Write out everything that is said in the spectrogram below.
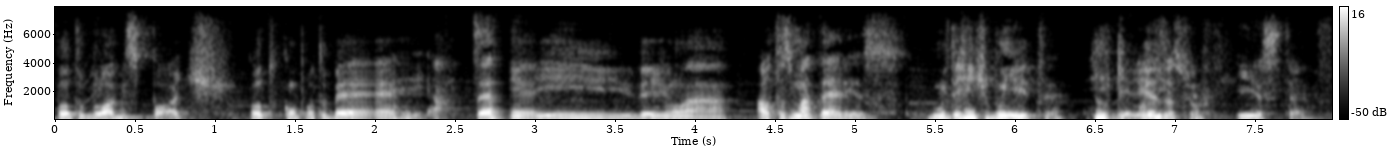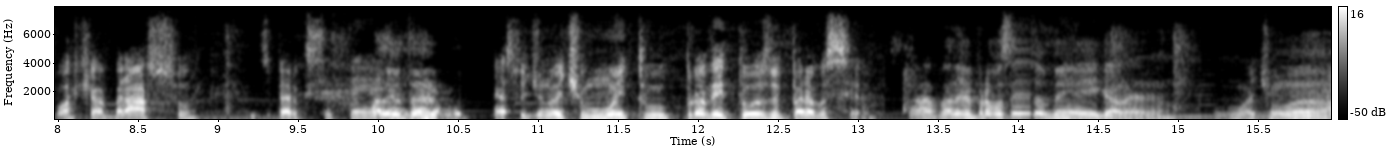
lamentáveis.blogspot.com.br. Acessem aí e vejam lá altas matérias. Muita gente bonita. Rica e Beleza, bonita. surfista. Forte abraço. Espero que você tenha Valeu, um resto de noite muito proveitoso para você. Ah, valeu pra vocês também aí, galera. Um ótimo ano.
